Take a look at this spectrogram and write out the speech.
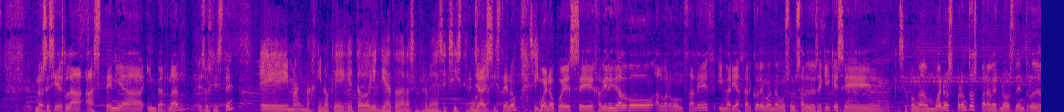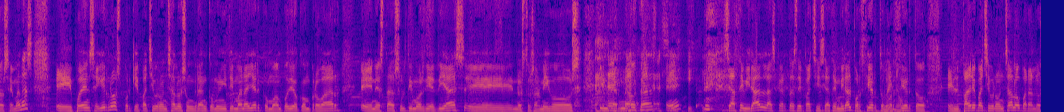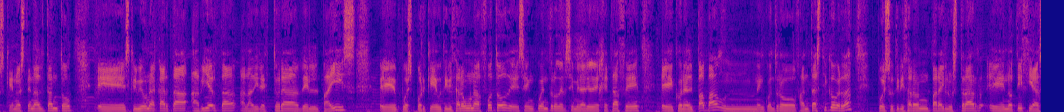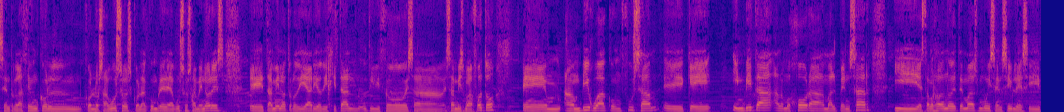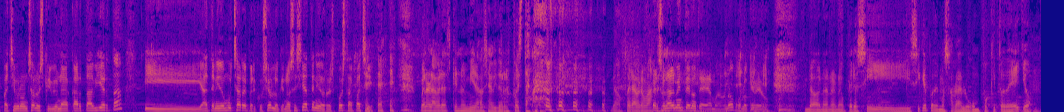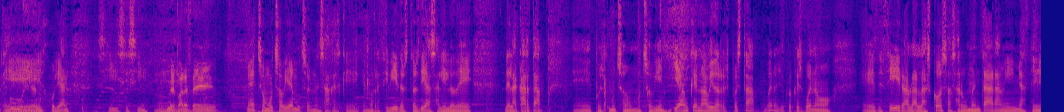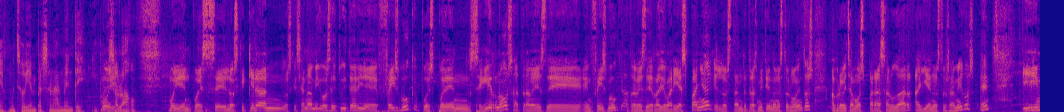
No sé si es la astenia invernal, ¿eso existe? Ima- imagino que, que todo, hoy en día todas las enfermedades existen. Ya existe, ¿no? Sí. Bueno, pues eh, Javier Hidalgo, Álvaro González y María Zarco le mandamos un saludo desde aquí, que se, que se pongan buenos prontos para vernos dentro de dos semanas. Eh, pueden seguirnos porque Pachi Bronchalo es un gran community manager, como han podido comprobar en estos últimos 10 días eh, nuestros amigos internautas. Sí. Se hace viral, las cartas de Pachi se hacen viral. Por cierto, por cierto, el padre Pachi Bronchalo, para los que no estén al tanto, es escribió una carta abierta a la directora del país, pues porque utilizaron una foto de ese encuentro del seminario de Getafe eh, con el Papa, un encuentro fantástico, ¿verdad? Pues utilizaron para ilustrar eh, noticias en relación con, con, los abusos, con la cumbre de abusos a menores. también otro diario digital utilizó esa, esa misma foto, ambigua, confusa, que invita a lo mejor a malpensar y estamos hablando de temas muy sensibles y Pachi Bronchalo escribió una carta abierta y ha tenido mucha repercusión, lo que no sé si ha tenido respuesta, Pachi. bueno, la verdad es que no he mirado si ha habido respuesta. no, fuera broma. Personalmente no te ha llamado, ¿no? Por lo que veo. no, no, no, no, pero sí, sí que podemos hablar luego un poquito de ello, eh, Julián. Sí, sí, sí. Me eh, parece... Me ha hecho mucho bien muchos mensajes que, que hemos recibido estos días al hilo de, de la carta, eh, pues mucho, mucho bien. Y aunque no ha habido respuesta, bueno, yo creo que es bueno eh, decir, hablar las cosas, argumentar, a mí me hace mucho bien personalmente y por eso lo hago. Muy bien, pues eh, los que quieran, los que sean amigos de Twitter y de Facebook, pues pueden seguirnos a través de en Facebook, a través de Radio María España, que lo están retransmitiendo en estos momentos. Aprovechamos para saludar allí a nuestros amigos ¿eh? y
